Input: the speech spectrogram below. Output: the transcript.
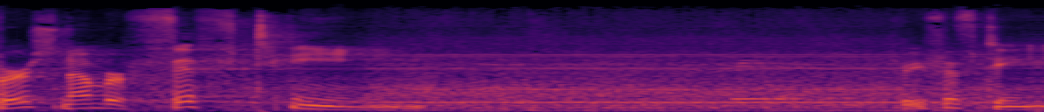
verse number 15 315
